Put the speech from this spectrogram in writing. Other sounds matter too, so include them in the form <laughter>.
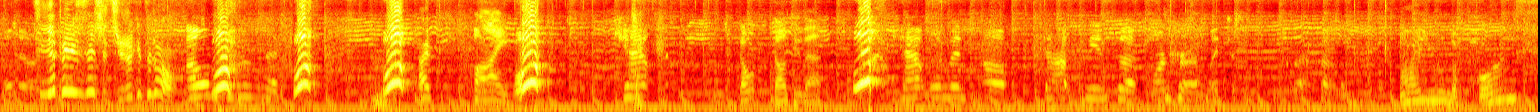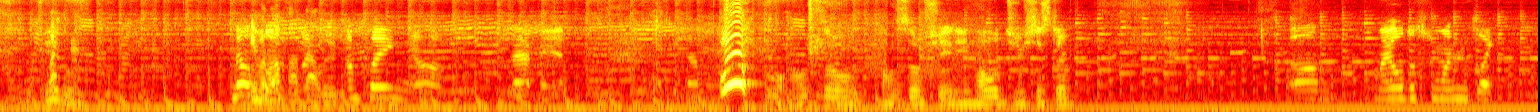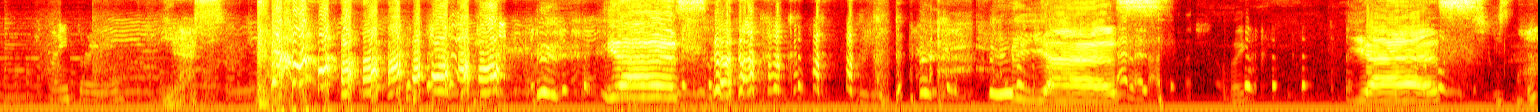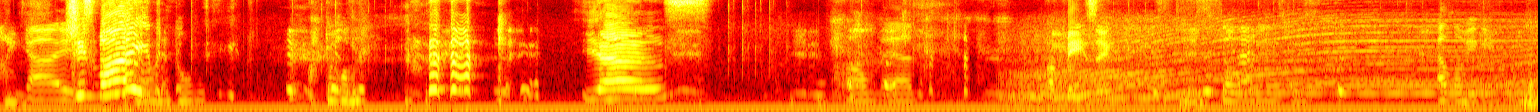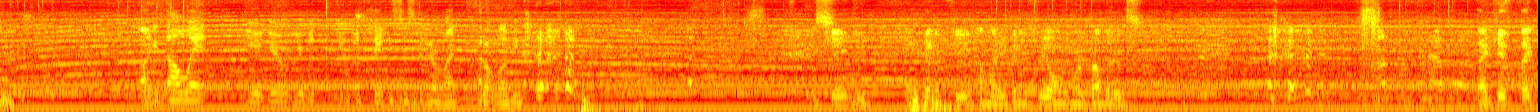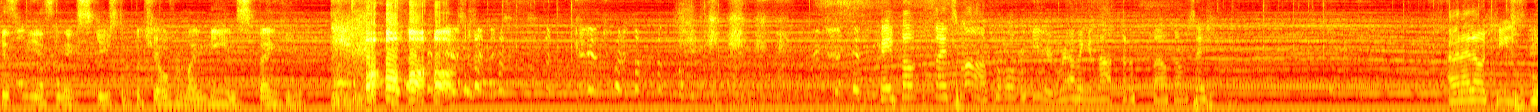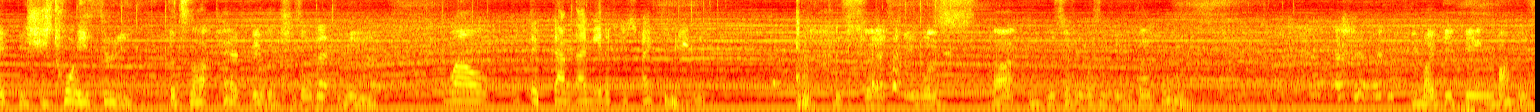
still doing. She's not paying attention, so you don't get to know. Oh Oh! Oh! Oh! I'm fine. Oh! Cat Don't don't do that. Oh! Catwoman um got me into a corner <laughs> and like just beat the crap out of me. Why are you in the porn? What? Ew. No, Even I'm I'm not that playing- lewd. I'm playing um Batman. Batman. Oh! Oh, also, also, Shady, how old's your sister? My oldest one's like 23. Yes! <laughs> Yes! yes! Yes! She's mine! Guys. She's mine! told I told her. Yes! Oh man. Amazing. This so amazing. I love you, game. I'm, Oh wait, you you're you're with you're with Shady's sister. Never mind. I don't love you. <laughs> Shady, how you gonna feel? How you gonna feel when we're brothers? I'll have a- That gives that gives me an excuse to put you over my knee and spank you. <laughs> <laughs> Hey, Focus Knight's mom, come over here. We're having a not pedophile conversation. I mean, I know she's Hey, but she's 23. That's not pedophilic. She's older than me. well. If I, I mean, if you spank Shady, Who said he was not? Who said he wasn't being a bad boy? He might be being Bobby.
